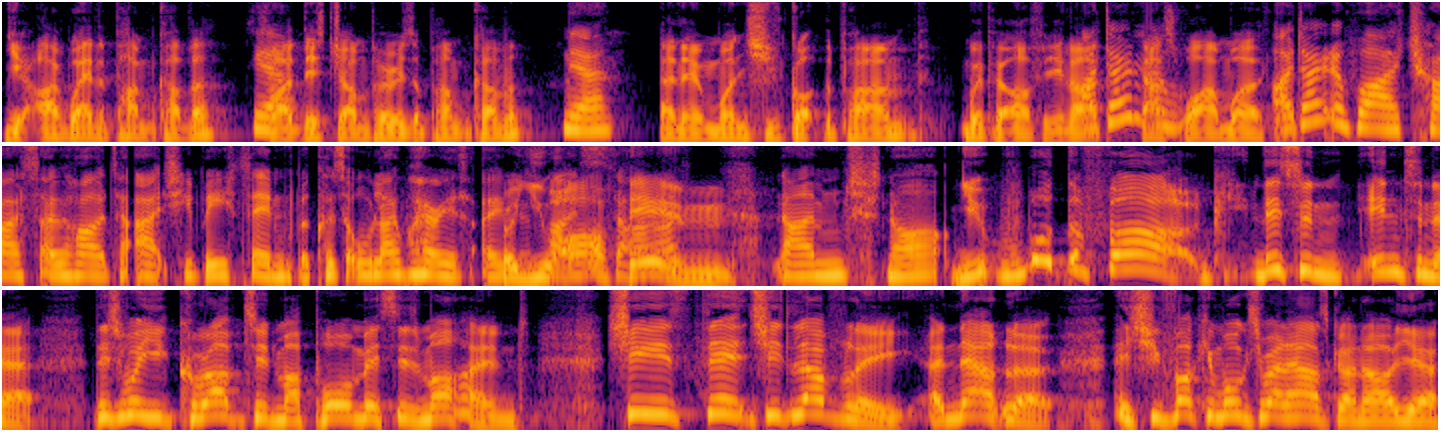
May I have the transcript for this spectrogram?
yeah, I wear the pump cover. Yeah. like this jumper is a pump cover, Yeah. And then once you've got the pump, whip it off, and you're like, I don't "That's know, why I'm working." I don't know why I try so hard to actually be thin because all I wear is over. But you are thin. No, I'm just not. You what the fuck? Listen, internet. This is where you corrupted my poor Mrs. Mind. She is thin. She's lovely, and now look, she fucking walks around the house going, "Oh yeah,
